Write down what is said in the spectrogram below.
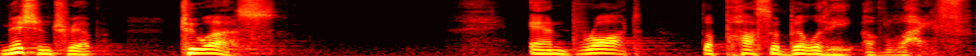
mission trip to us and brought the possibility of life.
